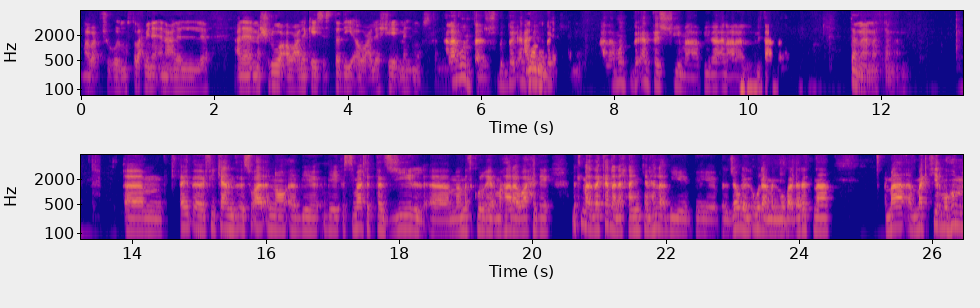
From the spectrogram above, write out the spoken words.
ما بعرف شو هو المصطلح بناء على على مشروع أو على كيس ستدي أو على شيء ملموس. على منتج. بده ينتج على منتج. على منتج. بده ينتج شيء ما بناء على اللي تعلمه تماما تماما. في كان سؤال إنه باستماره التسجيل ما مذكور غير مهارة واحدة. مثل ما ذكرنا نحن يمكن هلأ بالجولة الأولى من مبادرتنا ما ما كثير مهم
